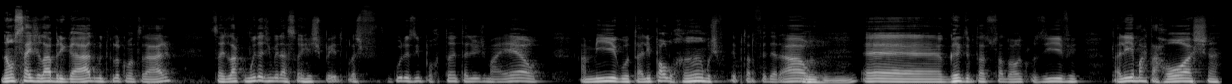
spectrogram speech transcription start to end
Não sai de lá brigado, muito pelo contrário. Sai de lá com muita admiração e respeito pelas figuras importantes. Tá ali o Ismael, amigo, tá ali Paulo Ramos, deputado federal, Uhum. é, grande deputado estadual, inclusive. Tá ali Marta Rocha.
